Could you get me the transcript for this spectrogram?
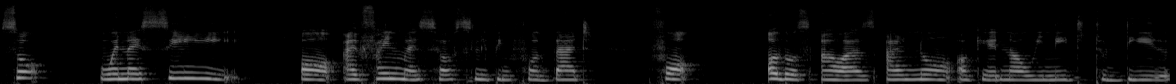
So when I see or I find myself sleeping for that, for all those hours, I know, okay, now we need to deal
